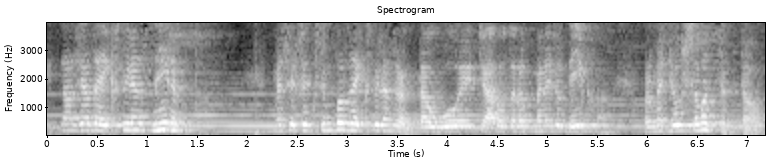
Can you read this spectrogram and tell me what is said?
इतना ज़्यादा एक्सपीरियंस नहीं रखता। मैं सिर्फ़ एक सिंपल सा एक्सपीरियंस रखता हूँ। वो है चारों तरफ़ मैंने जो देखा और मैं जो समझ सकता हूँ,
